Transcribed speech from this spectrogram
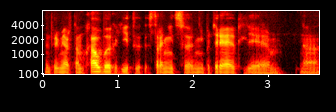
Например, там хабы какие-то страницы не потеряют ли а,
